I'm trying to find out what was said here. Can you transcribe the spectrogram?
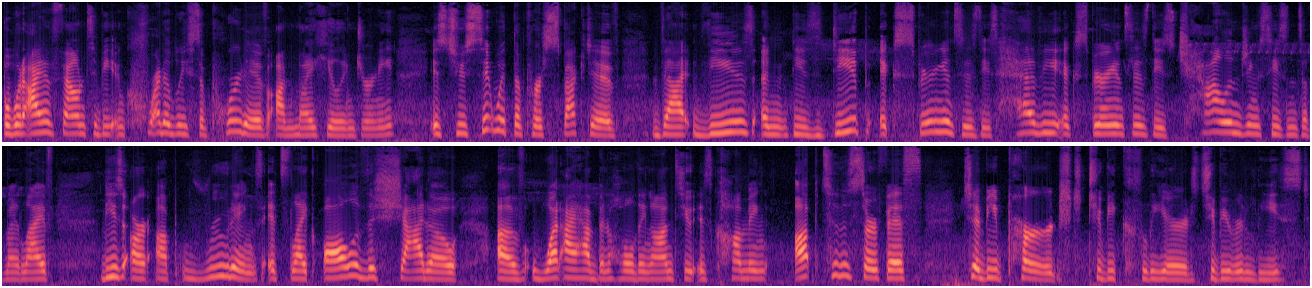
But what I have found to be incredibly supportive on my healing journey is to sit with the perspective that these and these deep experiences, these heavy experiences, these challenging seasons of my life these are uprootings. It's like all of the shadow of what I have been holding on to is coming up to the surface to be purged, to be cleared, to be released.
